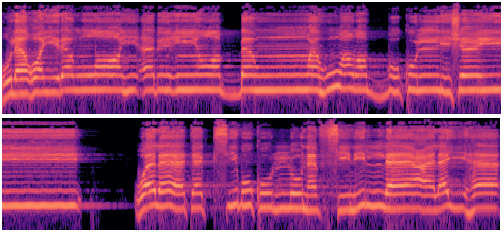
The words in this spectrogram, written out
قل غير الله أبغي ربا وهو رب كل شيء ولا تكسب كل نفس إلا عليها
